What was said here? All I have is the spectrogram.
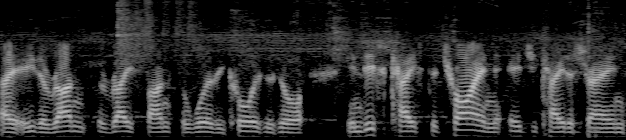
I either run the race funds for worthy causes or in this case, to try and educate Australians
